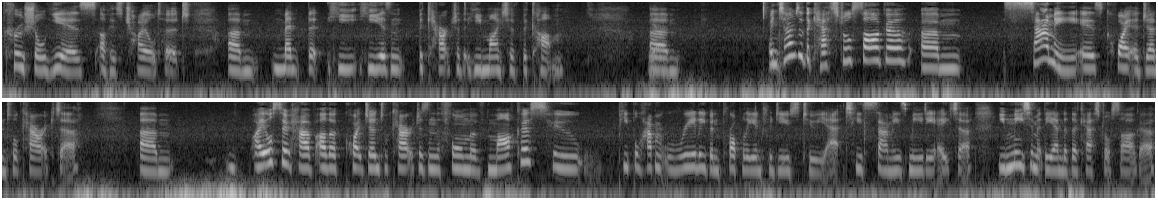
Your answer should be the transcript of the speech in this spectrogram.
crucial years of his childhood, um, meant that he he isn't the character that he might have become. Yeah. Um, in terms of the Kestrel saga, um, Sammy is quite a gentle character. Um, I also have other quite gentle characters in the form of Marcus, who people haven't really been properly introduced to yet. He's Sammy's mediator. You meet him at the end of the Kestrel saga.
